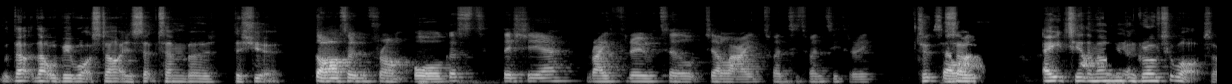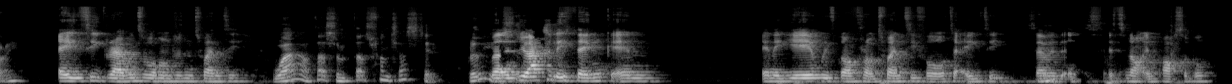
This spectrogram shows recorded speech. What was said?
That that would be what starting September this year. Starting from August this year, right through till July 2023. So, so, so 80 at the moment and grow to what? Sorry, 80 growing to 120. Wow, that's that's fantastic. Brilliant. Well, if you actually think in in a year we've gone from 24 to 80, so mm. it's it's not impossible.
